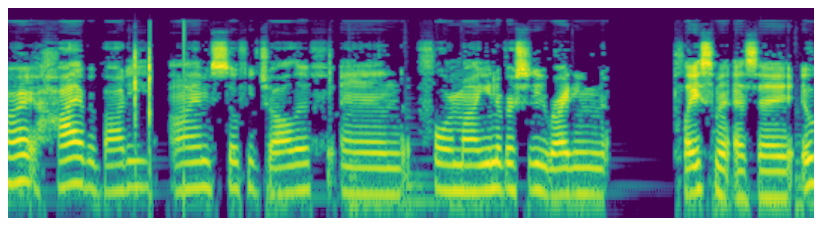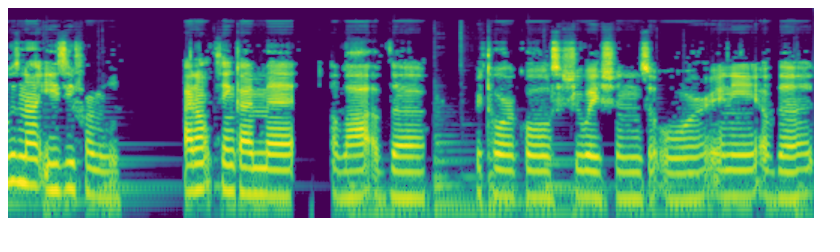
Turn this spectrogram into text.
Alright, hi everybody. I'm Sophie Jolliffe, and for my university writing placement essay, it was not easy for me. I don't think I met a lot of the rhetorical situations or any of the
